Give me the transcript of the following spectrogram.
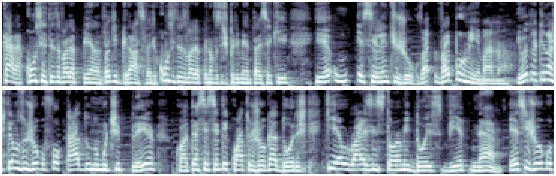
cara, com certeza vale a pena. Tá de graça, velho. Com certeza vale a pena você experimentar esse aqui. E é um excelente jogo. Vai, vai por mim, mano. E outro aqui nós temos um jogo focado no multiplayer com até 64 jogadores, que é o Rising Storm 2 Vietnam. Esse jogo,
